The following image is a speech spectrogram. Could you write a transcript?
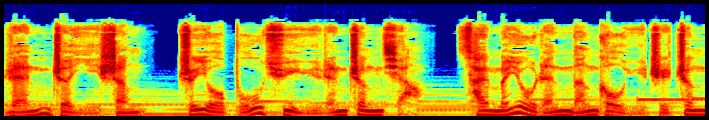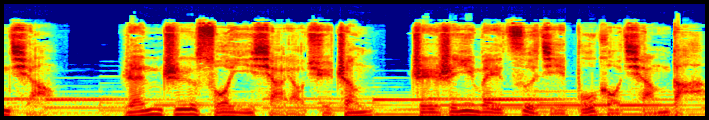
人这一生，只有不去与人争抢，才没有人能够与之争抢。人之所以想要去争，只是因为自己不够强大。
